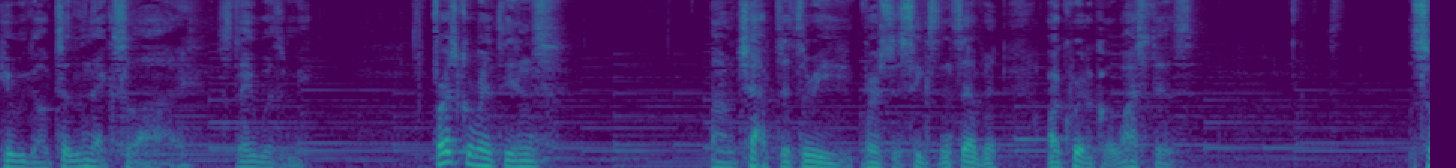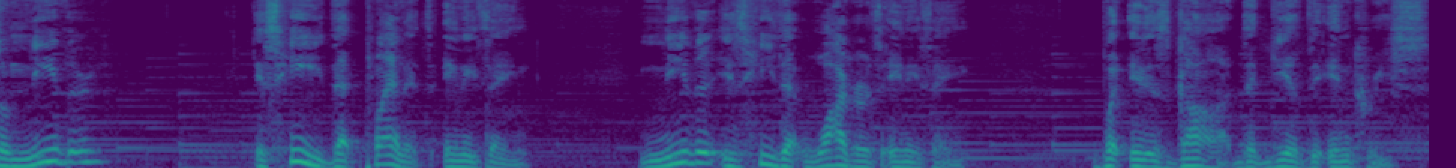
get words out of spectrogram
here we go to the next slide. Stay with me. First Corinthians um, chapter 3, verses 6 and 7 are critical. Watch this. So neither is he that planteth anything, neither is he that waters anything, but it is God that gives the increase.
